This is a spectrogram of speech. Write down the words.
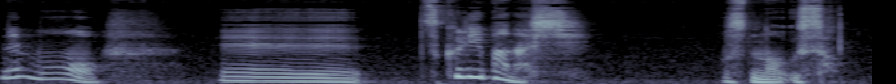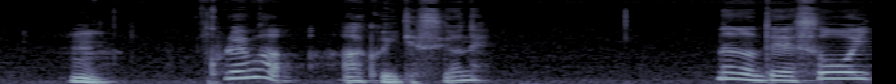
でも、えー、作り話その嘘、うん、これは悪意ですよね。なのでそういっ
